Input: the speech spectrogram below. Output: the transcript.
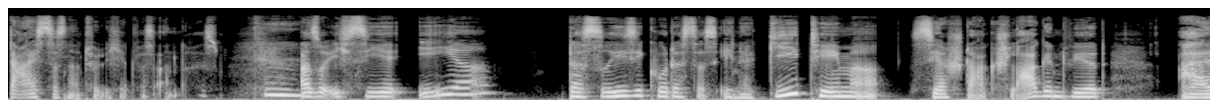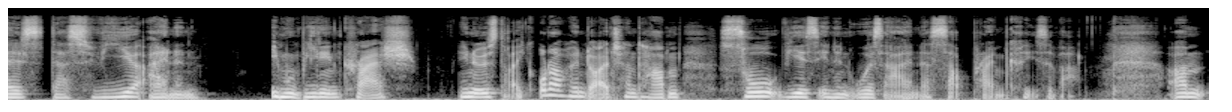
Da ist das natürlich etwas anderes. Mhm. Also ich sehe eher das Risiko, dass das Energiethema sehr stark schlagend wird, als dass wir einen Immobiliencrash in Österreich oder auch in Deutschland haben, so wie es in den USA in der Subprime-Krise war. Ähm,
